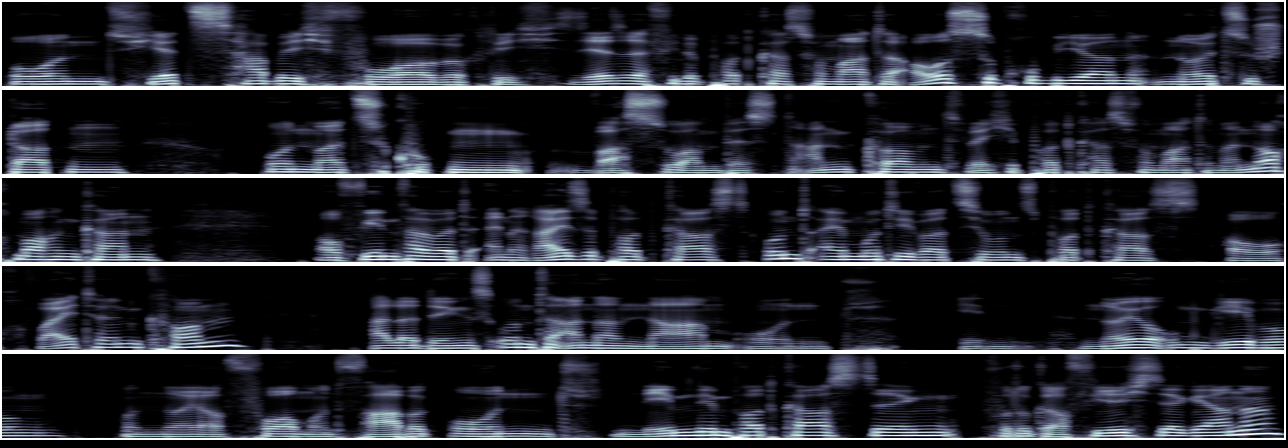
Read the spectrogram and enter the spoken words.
Und jetzt habe ich vor, wirklich sehr, sehr viele Podcast-Formate auszuprobieren, neu zu starten und mal zu gucken, was so am besten ankommt, welche Podcast-Formate man noch machen kann. Auf jeden Fall wird ein Reisepodcast und ein Motivationspodcast auch weiterhin kommen. Allerdings unter anderem Namen und in neuer Umgebung und neuer Form und Farbe. Und neben dem Podcasting fotografiere ich sehr gerne.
